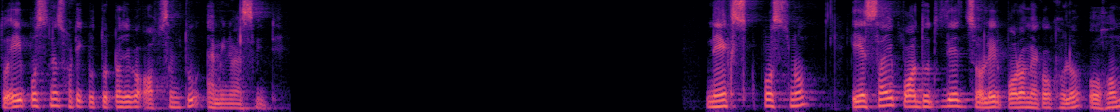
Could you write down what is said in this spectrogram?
তো এই প্রশ্নের সঠিক উত্তরটা যাবে option two amino acid. Next প্রশ্ন, এসআই পদ্ধতিতে জলের পরম একক হলো ওহম,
